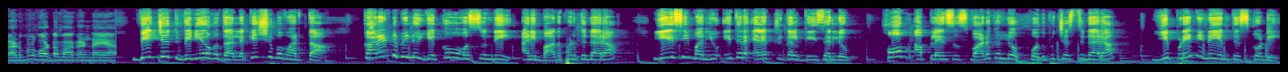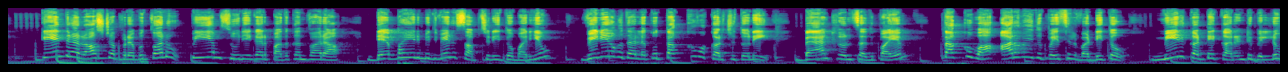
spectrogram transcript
కడుపులు కొట్టబాకండి అయ్యా. విద్యుత్ వినియోగదారులకి శుభవార్త. కరెంటు బిల్లు ఎక్కువ వస్తుంది అని బాధపడుతున్నారా? ఏసీ మరియు ఇతర ఎలక్ట్రికల్ గీజర్లు హోమ్ అప్లయన్సెస్ వాడకంలో పొదుపు చేస్తున్నారా? ఇప్పుడే నిర్ణయం తీసుకోండి. కేంద్ర రాష్ట్ర ప్రభుత్వాలు పీఎం సూర్యగర్ పథకం ద్వారా డెబ్బై ఎనిమిది వేల సబ్సిడీతో మరియు వినియోగదారులకు తక్కువ ఖర్చుతోనే బ్యాంక్ లోన్ సదుపాయం తక్కువ అరవై ఐదు పైసల వడ్డీతో మీరు కట్టే కరెంటు బిల్లు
